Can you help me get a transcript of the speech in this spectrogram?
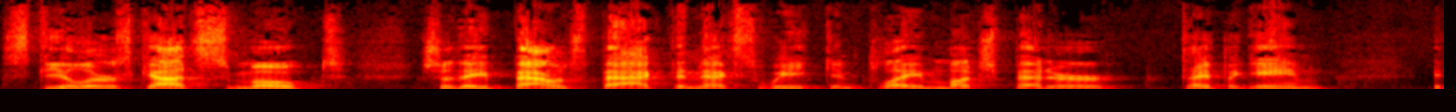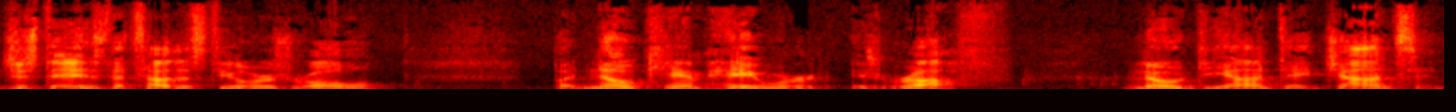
Steelers got smoked, so they bounce back the next week and play much better type of game. It just is. That's how the Steelers roll. But no Cam Heyward is rough. No Diontae Johnson.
